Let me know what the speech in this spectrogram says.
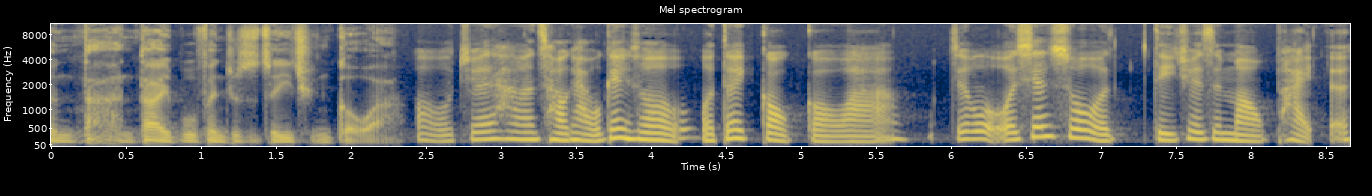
很大很大一部分就是这一群狗啊！哦，我觉得他们超可爱。我跟你说，我对狗狗啊，就我我先说，我的确是猫派的。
